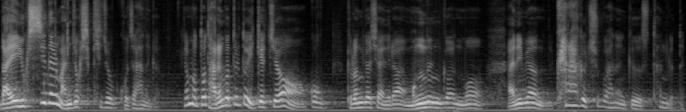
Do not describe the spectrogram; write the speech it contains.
나의 육신을 만족시키고자 하는 것. 그럼 뭐또 다른 것들도 있겠죠. 꼭 그런 것이 아니라 먹는 것, 뭐 아니면 쾌락을 추구하는 그 숱한 것들.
